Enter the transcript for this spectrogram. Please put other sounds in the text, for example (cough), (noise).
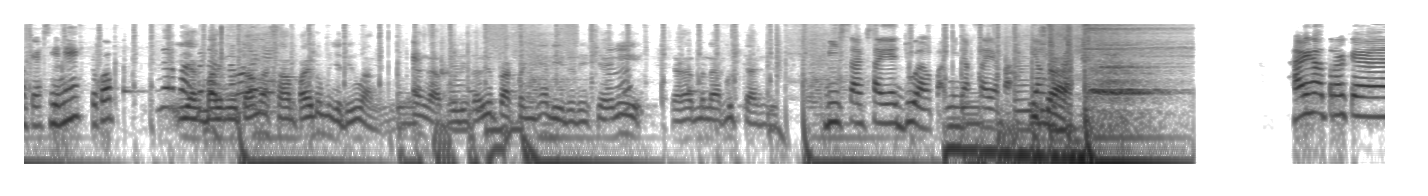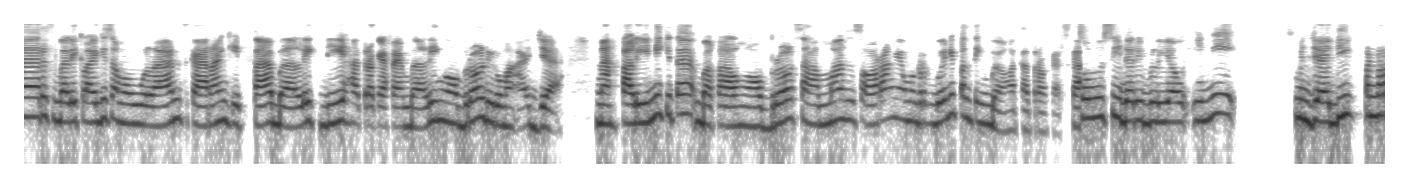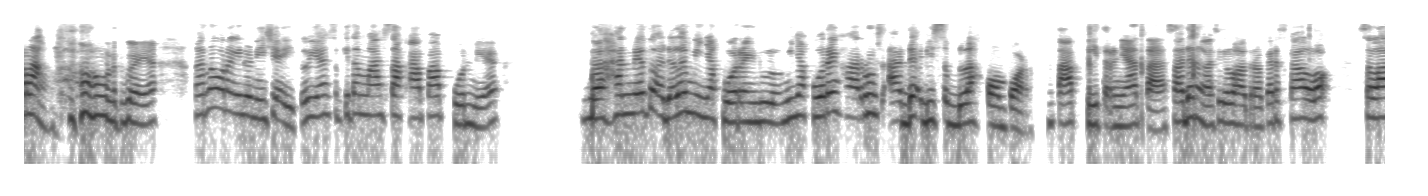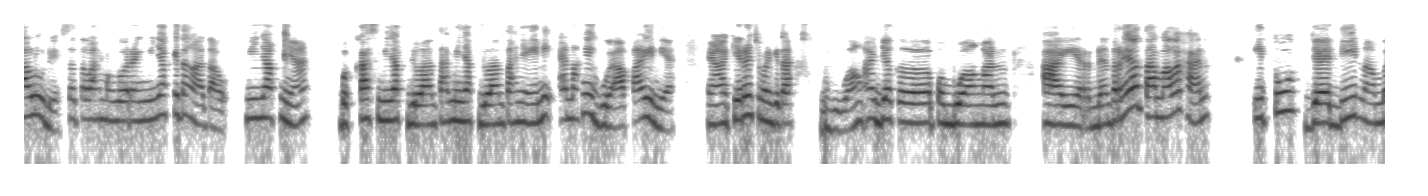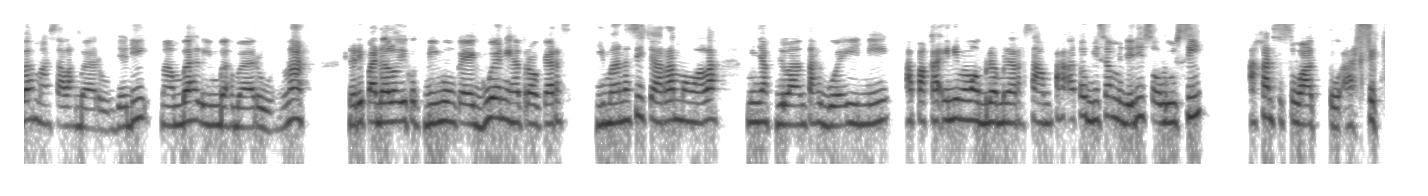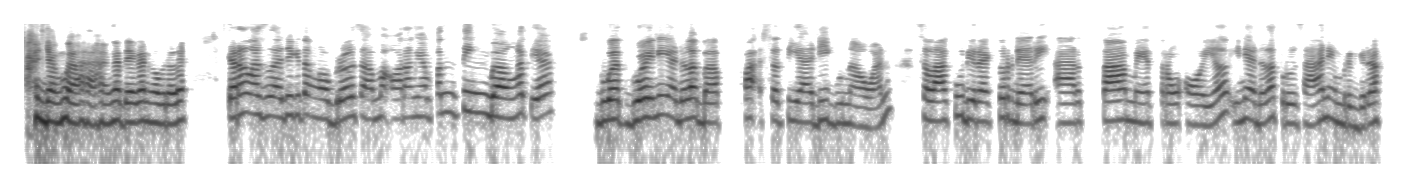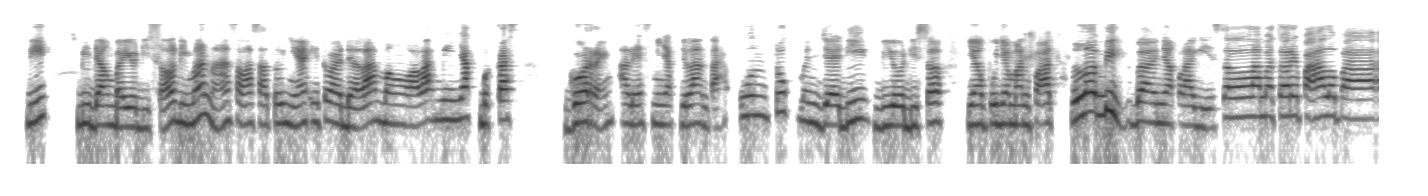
Oke, segini cukup. Bener, Pak, yang bener, paling utama sampah itu menjadi uang. Kita nggak boleh, tapi prakteknya di Indonesia ini sangat menakutkan. Gitu. Bisa saya jual, Pak, minyak saya, Pak. Bisa. Yang bekas. Hai Hard Rockers, balik lagi sama Wulan. Sekarang kita balik di Hard Rock FM Bali ngobrol di rumah aja. Nah, kali ini kita bakal ngobrol sama seseorang yang menurut gue ini penting banget Hard Rockers. Solusi dari beliau ini menjadi penerang (laughs) menurut gue ya. Karena orang Indonesia itu ya, kita masak apa pun ya, bahannya itu adalah minyak goreng dulu. Minyak goreng harus ada di sebelah kompor. Tapi ternyata, sadar nggak sih lo Hard Rockers, kalau selalu deh setelah menggoreng minyak kita nggak tahu. Minyaknya bekas minyak jelantah minyak jelantahnya ini enaknya gue apain ya? Yang akhirnya cuma kita buang aja ke pembuangan air. Dan ternyata malahan itu jadi nambah masalah baru. Jadi nambah limbah baru. Nah daripada lo ikut bingung kayak gue nih heterokers gimana sih cara mengolah minyak jelantah gue ini? Apakah ini memang benar-benar sampah atau bisa menjadi solusi akan sesuatu? Asik (laughs) panjang banget ya kan ngobrolnya. Sekarang langsung aja kita ngobrol sama orang yang penting banget ya. Buat gue ini adalah Bapak Setiadi Gunawan selaku direktur dari Arta Metro Oil. Ini adalah perusahaan yang bergerak di bidang biodiesel di mana salah satunya itu adalah mengolah minyak bekas goreng alias minyak jelantah untuk menjadi biodiesel yang punya manfaat lebih banyak lagi. Selamat sore Pak. Halo Pak.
